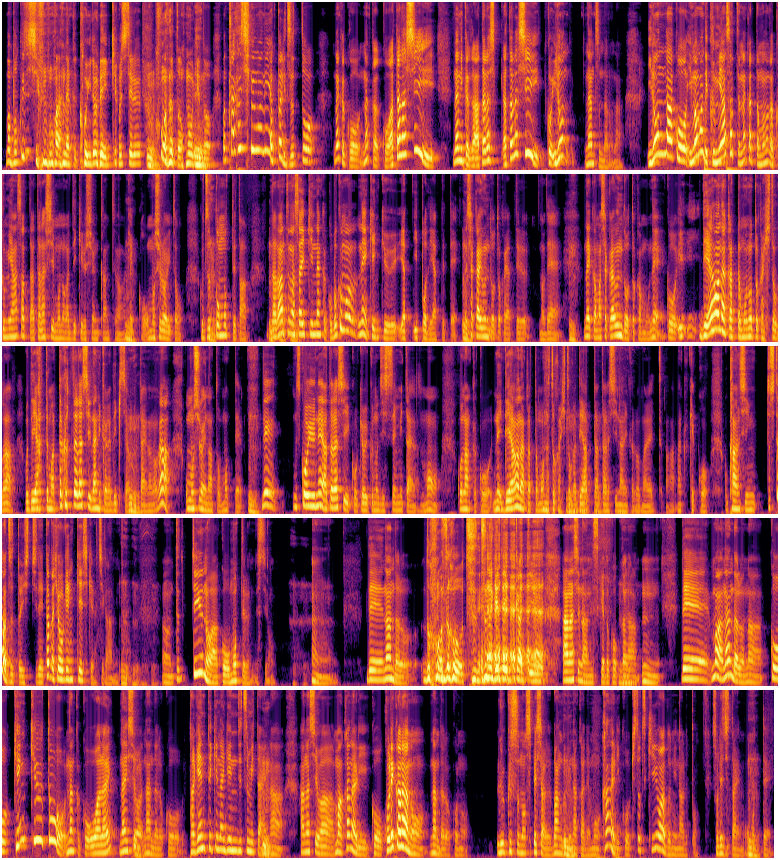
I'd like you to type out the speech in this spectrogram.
まあ、僕自身もなんかこういろいろ越境してるう。うん。方だと思うけど、まあ、関心はねやっぱりずっとなんかこうなんかこう新しい何かが新し新しいこういろんなんつうんだろうないろんなこう今まで組み合わさってなかったものが組み合わさって新しいものができる瞬間っていうのが結構面白いと、ずっと思ってた。だなっていうのは最近なんかこう僕もね研究や一方でやってて、うん。社会運動とかやってるので、うん。なんかまあ社会運動とかもねこう出会わなかったものとか人がこう出会って全く新しい何かができちゃうみたいなのが面白いなと思って。うん。でこういうね、新しいこう教育の実践みたいなのも、こうなんかこうね、出会わなかったものとか人が出会って新しい何かが生まれるとか、なんか結構関心としてはずっと一致で、ただ表現形式が違うみたいな。うんうんうんうん、ってっていうのはこう思ってるんですよ。うん。で、なんだろう、どう、どうつつなげていくかっていう話なんですけど、ここから。うん。で、まあなんだろうな、こう、研究となんかこう、お笑い？ないしはうん。なんだろう、こう、多元的な現実みたいな話は、まあかなり、こう、これからの、なんだろう、この、ルークスのスペシャル番組の中でも、かなりこう、一つキーワードになると、それ自体も思って。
